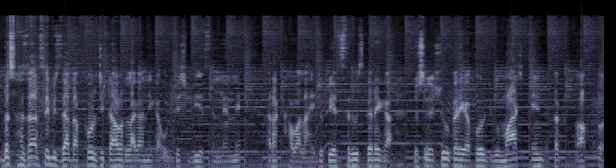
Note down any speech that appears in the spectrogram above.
दस हज़ार से भी ज़्यादा फोर जी टावर लगाने का उद्देश्य बी एस ने रखा वाला है, जो पी सर्विस करेगा, जो शुरू करेगा फोर जी मार्च एंड तक आप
